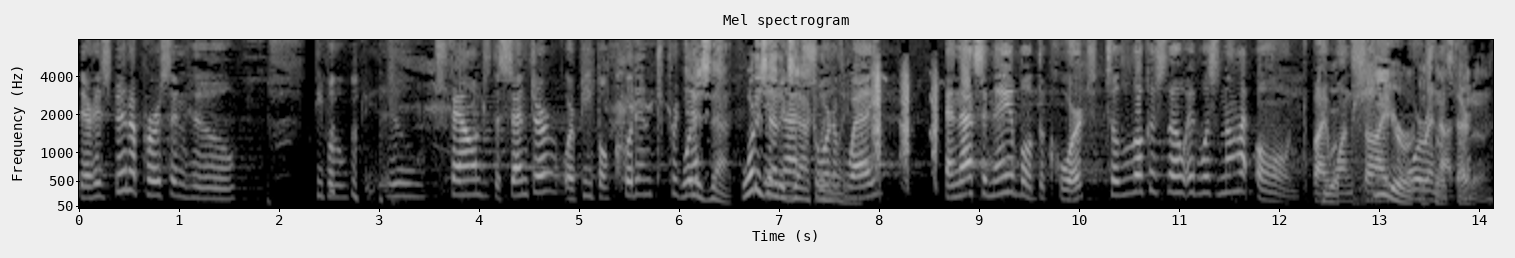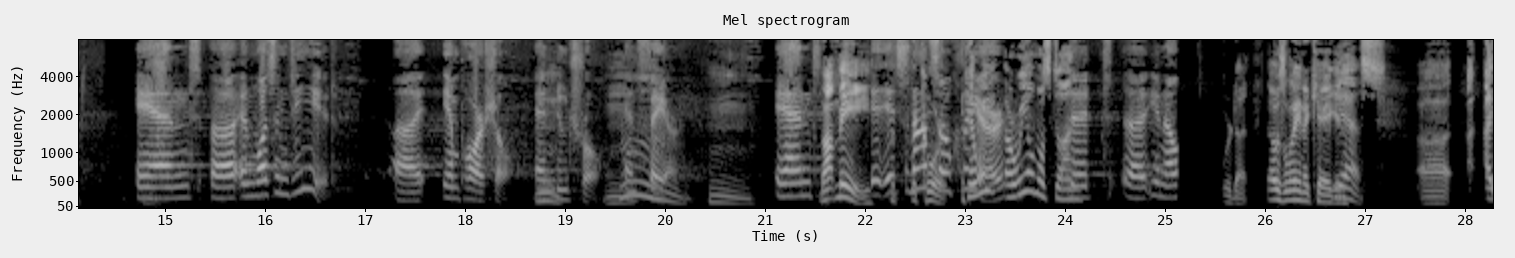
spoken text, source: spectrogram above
there has been a person who people who found the center or people couldn't predict. What is that? What is in that that sort of way? And that's enabled the court to look as though it was not owned by one side or as though it's another and uh, and was indeed uh, impartial and neutral and fair. And Not me. It's not court. so Can we, clear are we almost done? that uh, you know. We're done. That was Elena Kagan. yes. Uh, I,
